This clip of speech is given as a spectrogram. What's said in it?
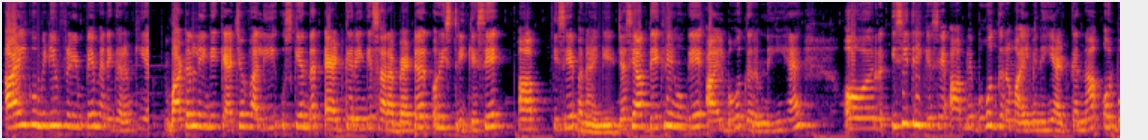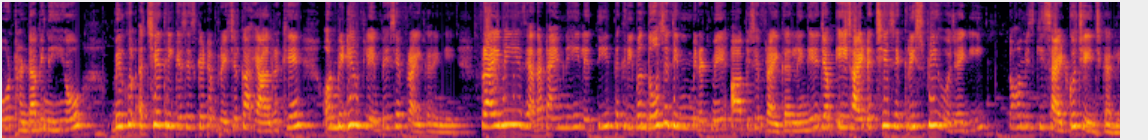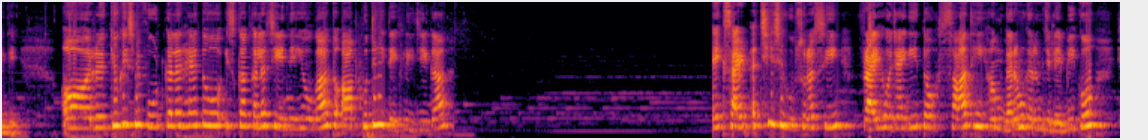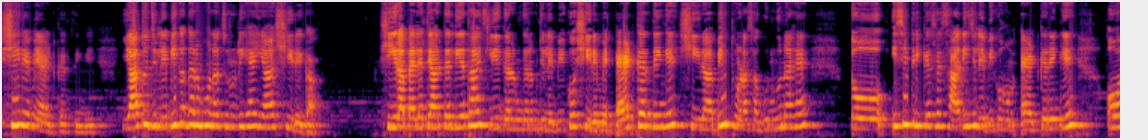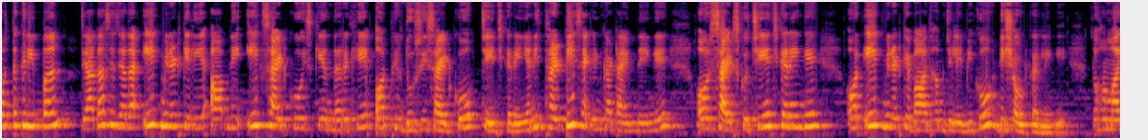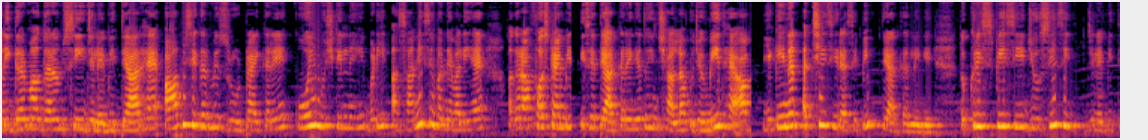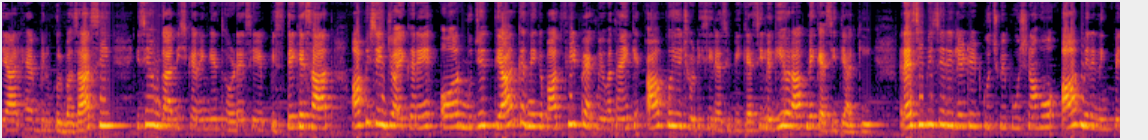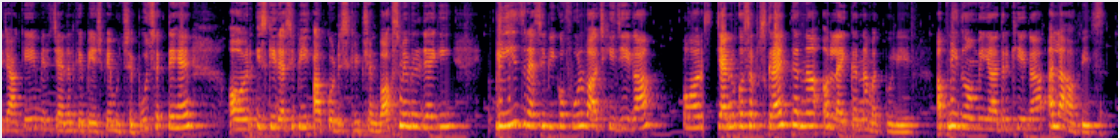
ऑयल को मीडियम फ्लेम पे मैंने गर्म किया। बाटल लेंगे कैचअप वाली, उसके अंदर ऐड करेंगे सारा बैटर और इस तरीके से आप इसे बनाएँगे। जैसे आप देख रहे होंगे ऑयल बहुत गर्म नहीं है। और इसी तरीके से आपने बहुत गर्म ऑयल में नहीं ऐड करना और बहुत ठंडा भी नहीं हो। बिल्कुल अच्छे तरीके से इसके टेम्परेचर का ख्याल रखें और मीडियम फ्लेम पे इसे फ्राई करेंगे। फ्राई में ये ज़्यादा टाइम नहीं लेती, तकरीबन दो से तीन मिनट में आप इसे फ्राई कर लेंगे। जब एक साइड अच्छे से क्रिस्पी हो जाएगी तो हम इसकी साइड को चेंज कर लेंगे। और क्योंकि इसमें फ़ूड कलर है तो इसका कलर चेंज नहीं होगा तो आप खुद ही देख लीजिएगा एक साइड अच्छी सी खूबसूरत सी फ्राई हो जाएगी तो साथ ही हम गरम गरम जलेबी को शीरे में ऐड कर देंगे। या तो जलेबी का गरम होना ज़रूरी है या शीरे का। शीरा पहले तैयार कर लिया था, इसलिए गरम गरम जलेबी को शीरे में ऐड कर देंगे। शीरा भी थोड़ा सा गुनगुना है। तो इसी तरीके से सारी जलेबी को हम ऐड करेंगे और तकरीबन ज़्यादा से ज़्यादा एक मिनट के लिए आपने एक साइड को इसके अंदर रखें और फिर दूसरी साइड को चेंज करें, यानी थर्टी सेकेंड का टाइम देंगे और साइड्स को चेंज करेंगे और एक मिनट के बाद हम जलेबी को डिश आउट कर लेंगे। तो हमारी गर्मा गर्म सी जलेबी तैयार है। आप इसे घर में ज़रूर ट्राई करें। कोई मुश्किल नहीं, बड़ी आसानी से बनने वाली है। अगर आप फ़र्स्ट टाइम भी इसे तैयार करेंगे तो इनशाला मुझे उम्मीद है आप यकीनन अच्छी सी रेसिपी तैयार कर लेंगे। तो क्रिस्पी सी जूसी सी जलेबी तैयार है, बिल्कुल बाज़ार सी। इसे हम गार्निश करेंगे थोड़े से पिस्ते के साथ। आप इसे इंजॉय करें और मुझे तैयार करने के बाद फीडबैक में बताएँ कि आपको ये छोटी सी रेसिपी कैसी लगी और आपने कैसी तैयार की। रेसिपी से रिलेटेड कुछ भी पूछना हो, आप मेरे लिंक पे जाके मेरे चैनल के पेज पे मुझसे पूछ सकते हैं और इसकी रेसिपी आपको डिस्क्रिप्शन बॉक्स में मिल जाएगी। प्लीज़ रेसिपी को फुल वॉच कीजिएगा। और चैनल को सब्सक्राइब करना और लाइक करना मत भूलिए। अपनी दुआओं में याद रखिएगा। अल्लाह हाफिज।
